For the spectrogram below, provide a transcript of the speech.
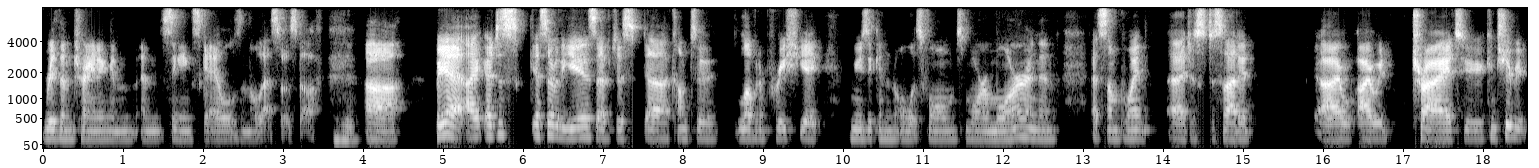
rhythm training and and singing scales and all that sort of stuff. Uh, but yeah, I, I just guess over the years I've just uh, come to love and appreciate music in all its forms more and more. And then at some point, I just decided I I would try to contribute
